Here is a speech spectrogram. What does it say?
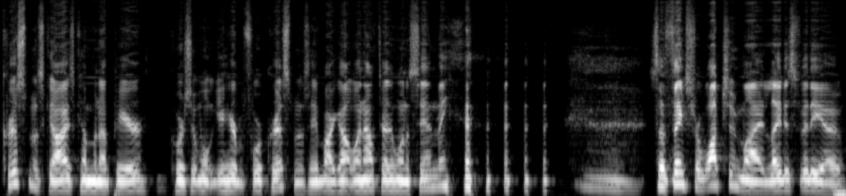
Christmas, guys, coming up here. Of course, it won't get here before Christmas. Anybody got one out there they want to send me? so thanks for watching my latest video.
